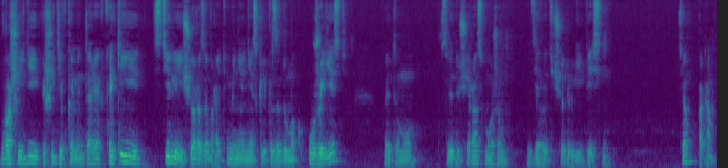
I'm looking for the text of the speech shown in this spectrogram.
Ваши идеи пишите в комментариях, какие стили еще разобрать. У меня несколько задумок уже есть, поэтому в следующий раз можем сделать еще другие песни. Все, пока.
